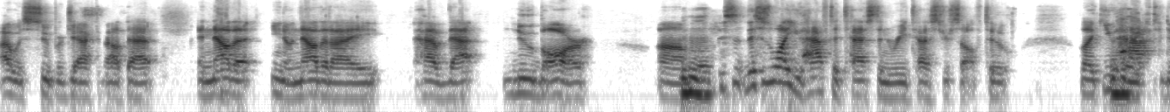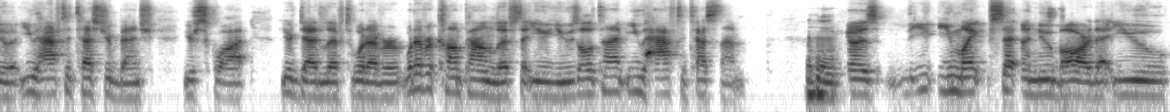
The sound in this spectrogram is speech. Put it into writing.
I was super jacked about that. And now that, you know, now that I have that new bar um, mm-hmm. This is this is why you have to test and retest yourself too. Like you mm-hmm. have to do it. You have to test your bench, your squat, your deadlift, whatever, whatever compound lifts that you use all the time. You have to test them mm-hmm. because you, you might set a new bar that you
